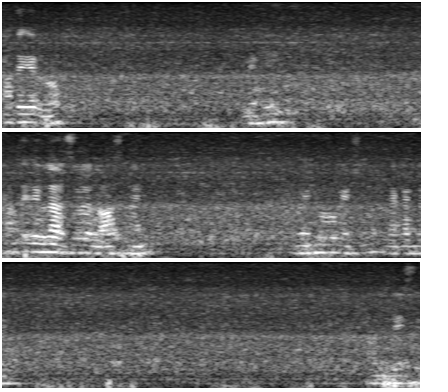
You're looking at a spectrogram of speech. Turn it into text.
সাথে গেল। দেখি। সাথে গেলে আসলে লস নাই। ওইটুকু গেছে দেখা যাক। দেখি।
